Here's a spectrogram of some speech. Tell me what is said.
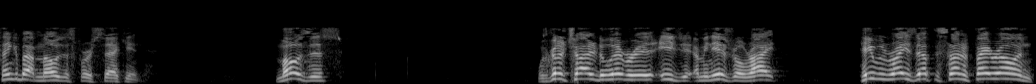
Think about Moses for a second. Moses was going to try to deliver Egypt, I mean Israel, right? He was raised up the son of Pharaoh and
